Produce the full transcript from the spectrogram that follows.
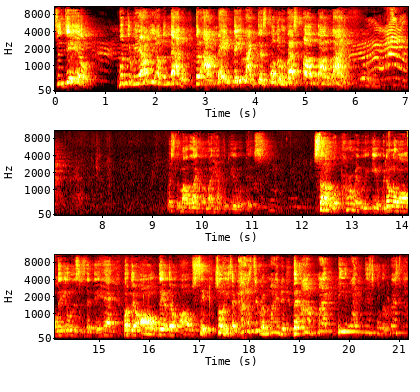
to deal with the reality of the matter that I may be like this for the rest of my life. Rest of my life, I might have to deal with this. Some were permanently ill. We don't know all the illnesses that they had, but they're all there. They're all sick. So he's a constant reminder that I might be like for the rest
